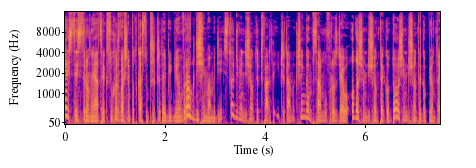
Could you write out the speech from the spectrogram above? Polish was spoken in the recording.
Cześć, z tej strony Jacek, słuchasz właśnie podcastu Przeczytaj Biblię w rok. Dzisiaj mamy dzień 194 i czytamy Księgę Psalmów rozdziału od 80 do 85.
